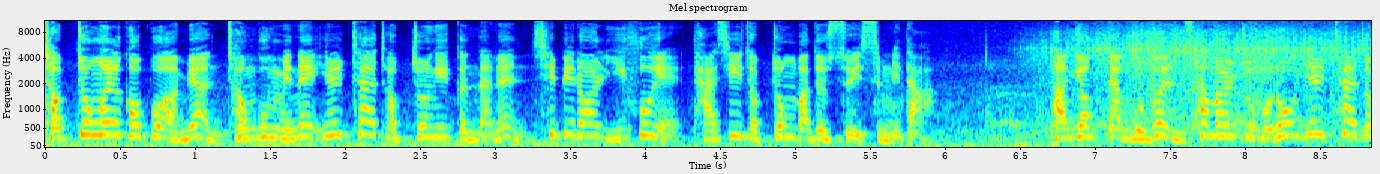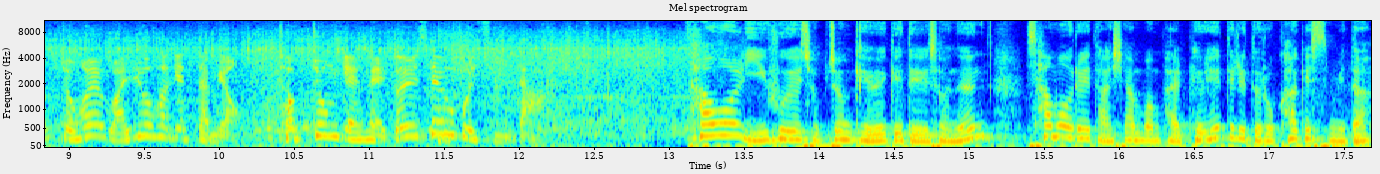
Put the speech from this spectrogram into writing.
접종을 거부하면 전 국민의 1차 접종이 끝나는 11월 이후에 다시 접종받을 수 있습니다. 방역 당국은 3월 중으로 1차 접종을 완료하겠다며 접종 계획을 세우고 있습니다. 4월 이후의 접종 계획에 대해서는 3월에 다시 한번 발표를 해드리도록 하겠습니다.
